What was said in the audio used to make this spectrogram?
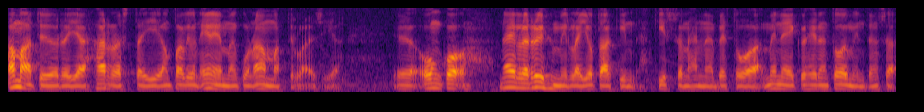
amatöörejä, harrastajia on paljon enemmän kuin ammattilaisia. Onko näillä ryhmillä jotakin kissan hänen vetoa? Meneekö heidän toimintansa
